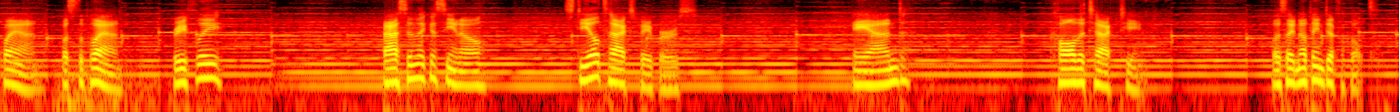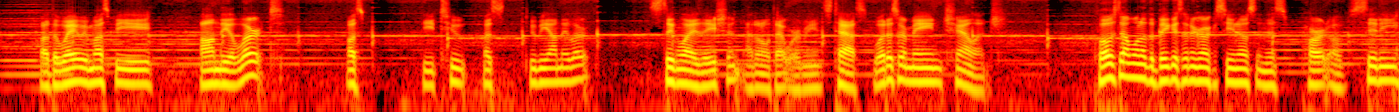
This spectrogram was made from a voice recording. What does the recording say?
plan. What's the plan? Briefly, pass in the casino, steal tax papers, and call the TAC team. Looks like nothing difficult. By the way, we must be on the alert. Must be to must to be on the alert. Signalization. I don't know what that word means. Task. What is our main challenge? Close down one of the biggest underground casinos in this part of city.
